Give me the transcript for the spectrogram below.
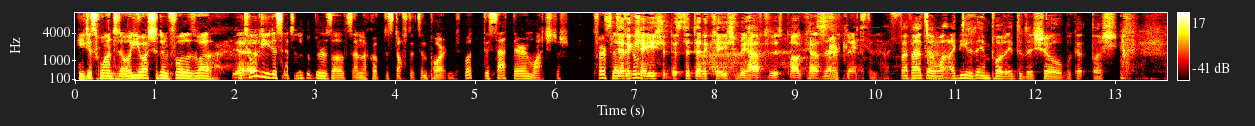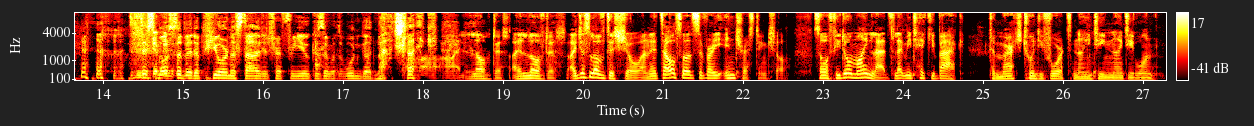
he just wanted, oh, you watched it in full as well. I told you you just had to look up the results and look up the stuff that's important. But they sat there and watched it. Fair play. Dedication. This is the dedication we have to this podcast. Fair play to them. I've had to, I needed input into the show, because, but this must have been a pure nostalgia trip for you because there was one good match. Ah, like, Oh, I loved it. I loved it. I just love this show, and it's also it's a very interesting show. So, if you don't mind, lads, let me take you back to March twenty fourth, nineteen ninety one.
